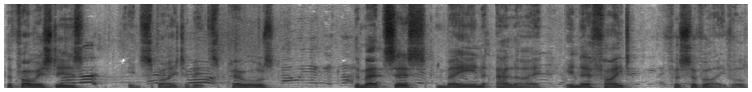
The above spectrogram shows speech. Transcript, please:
The forest is, in spite of its perils, the Matses' main ally in their fight for survival.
